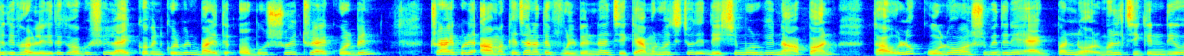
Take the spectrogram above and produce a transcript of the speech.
যদি ভালো লেগে থাকে, অবশ্যই লাইক কমেন্ট করবেন। বাড়িতে অবশ্যই ট্রাই করবেন। ট্রাই করে আমাকে জানাতে ভুলবেন না যে কেমন হয়েছে। যদি দেশি মুরগি না পান তাহলেও কোনো অসুবিধা নেই। একবার নর্মাল চিকেন দিয়েও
